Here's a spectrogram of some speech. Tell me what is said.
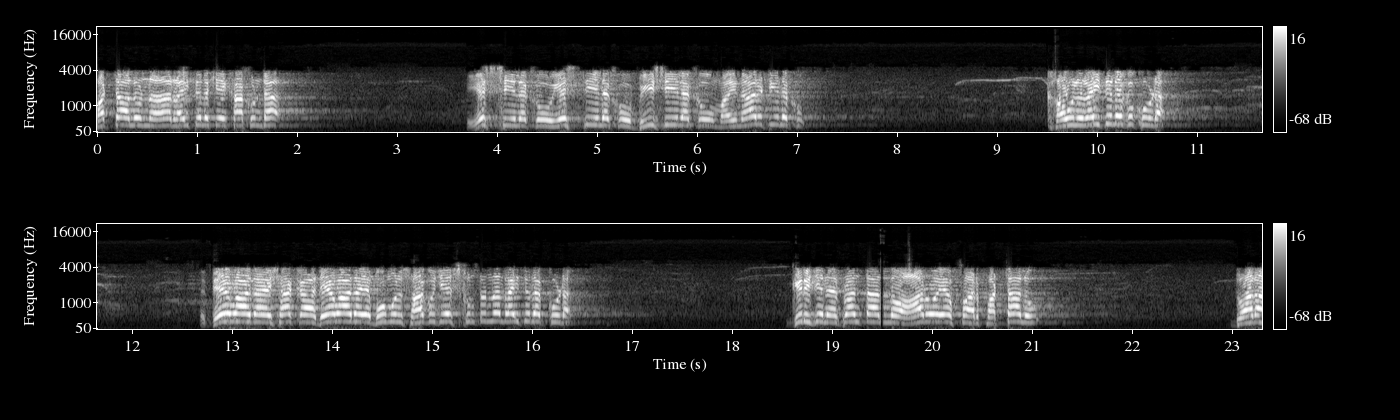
పట్టాలున్న రైతులకే కాకుండా ఎస్సీలకు ఎస్టీలకు బీసీలకు మైనారిటీలకు కౌలు రైతులకు కూడా దేవాదాయ శాఖ దేవాదాయ భూములు సాగు చేసుకుంటున్న రైతులకు కూడా గిరిజన ప్రాంతాల్లో ఆర్ఓఎఫ్ఆర్ పట్టాలు ద్వారా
